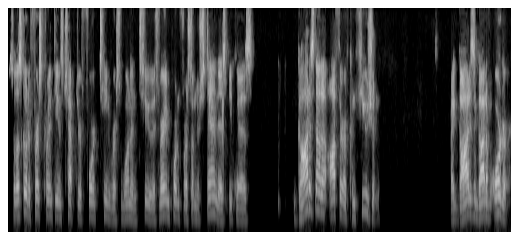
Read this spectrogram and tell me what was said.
so let's go to 1 corinthians chapter 14 verse 1 and 2 it's very important for us to understand this because god is not an author of confusion right? God is a God of order,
